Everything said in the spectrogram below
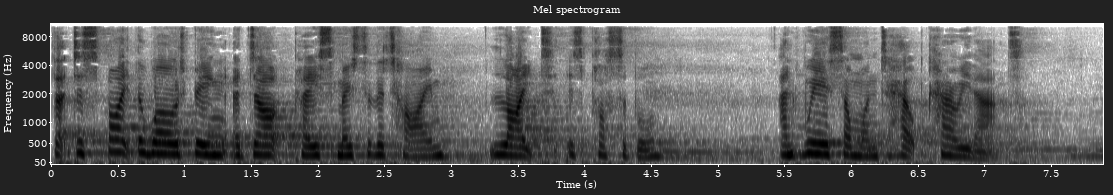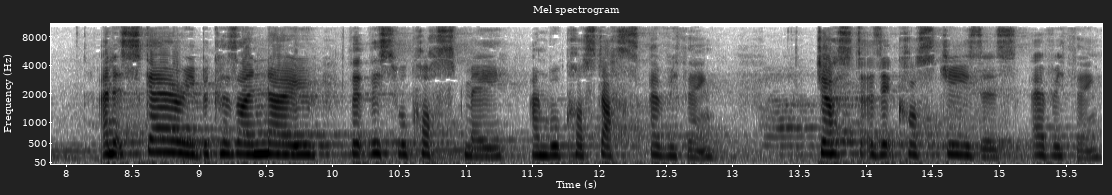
that despite the world being a dark place most of the time, light is possible. And we're someone to help carry that. And it's scary because I know that this will cost me and will cost us everything, just as it cost Jesus everything.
